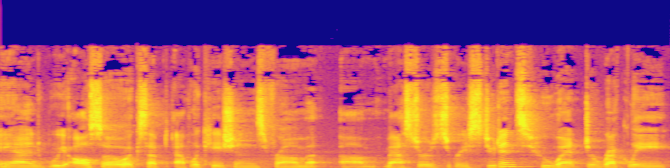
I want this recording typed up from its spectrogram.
And we also accept applications from um, master's degree students who went directly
